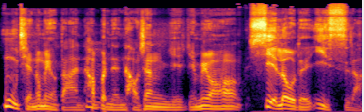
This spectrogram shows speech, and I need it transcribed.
目前都没有答案。他本人好像也也没有要泄露的意思啦。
